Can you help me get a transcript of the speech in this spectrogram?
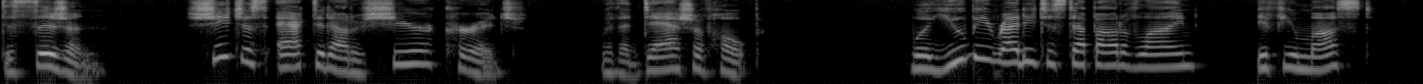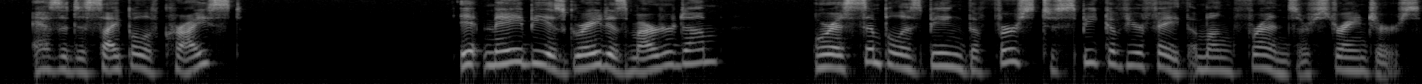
decision. She just acted out of sheer courage with a dash of hope. Will you be ready to step out of line, if you must, as a disciple of Christ? It may be as great as martyrdom or as simple as being the first to speak of your faith among friends or strangers.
